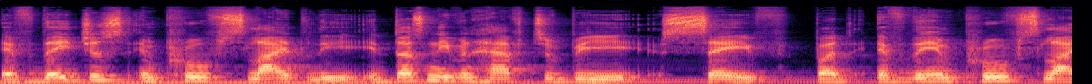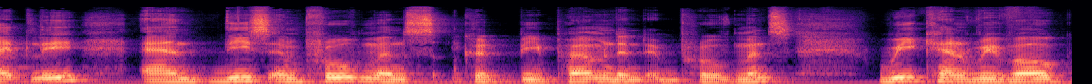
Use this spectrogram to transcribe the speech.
if they just improve slightly, it doesn't even have to be safe, but if they improve slightly and these improvements could be permanent improvements, we can revoke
